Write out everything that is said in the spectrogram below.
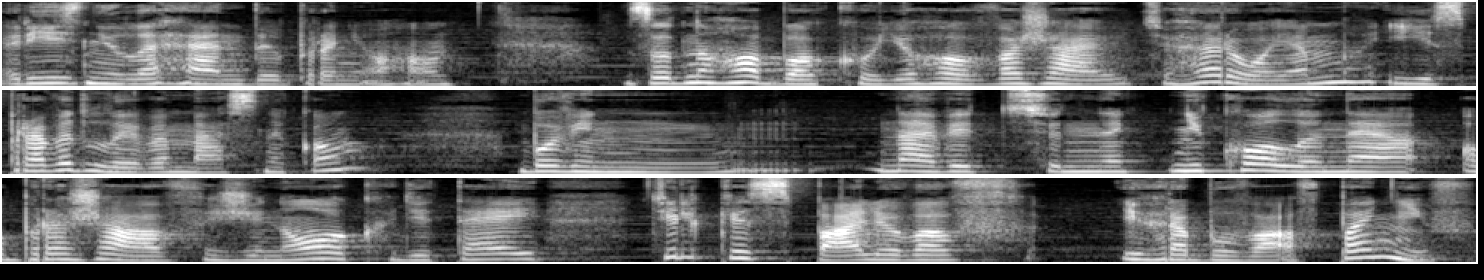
різні легенди про нього. З одного боку, його вважають героєм і справедливим месником, бо він навіть не, ніколи не ображав жінок, дітей, тільки спалював і грабував панів.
